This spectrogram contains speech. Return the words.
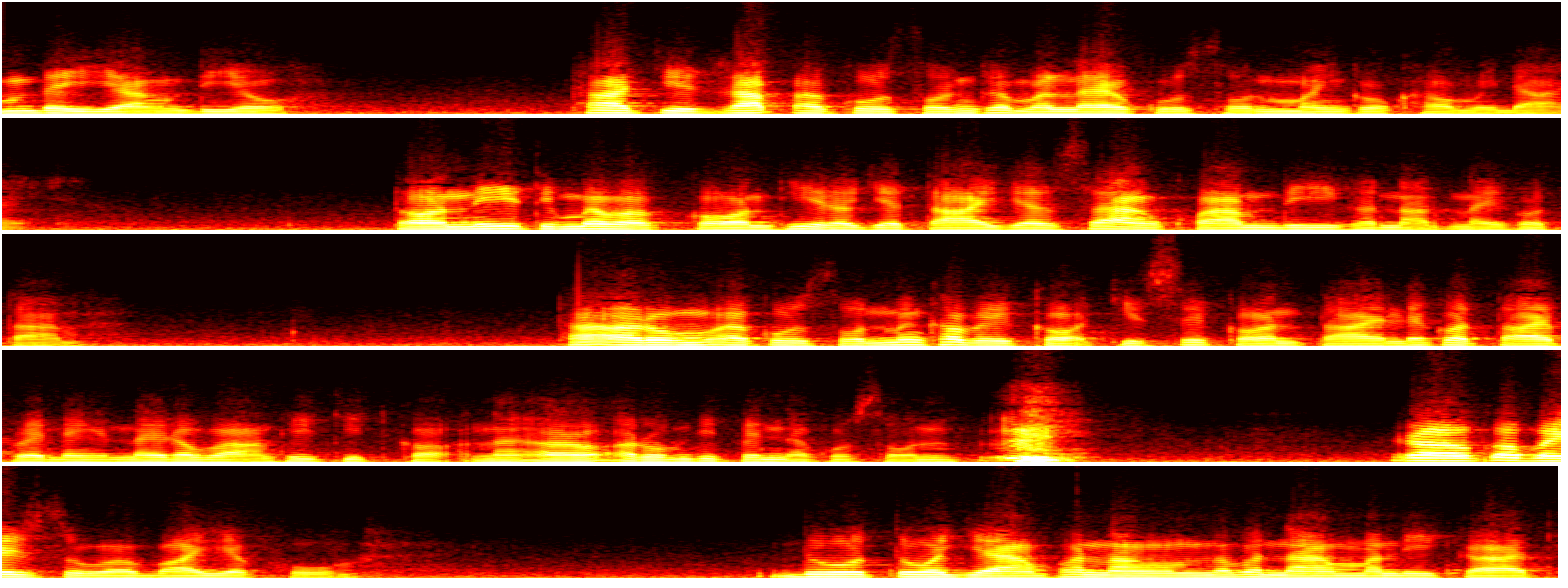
มณ์ได้อย่างเดียวถ้าจิตรับอกุศลเข้ามาแล้วกุศลมันก็เข้าไม่ได้ ตอนนี้ถึงแม้ว่าก่อนที่เราจะตายจะสร้างความดีขนาดไหนก็ตาม ถ้าอารมณ์อกุศลมันเข้าไปเกาะจิตเสียก่อนตาย แล้วก็ตายไปในในระหว่างที่จิตเกาะในอารมณ์ที่เป็นอกุศล เราก็ไปสู่อบายภูมิ ดูตัวอย่างพระนางนวนางมณีกาเท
